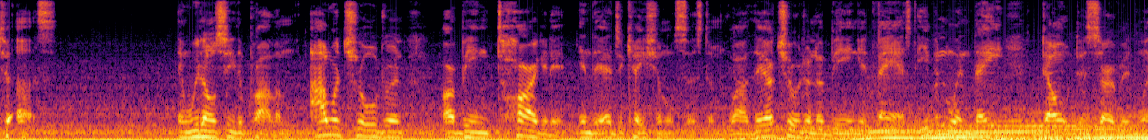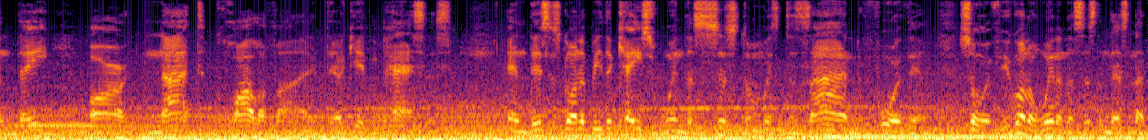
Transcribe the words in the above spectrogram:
to us and we don't see the problem. Our children are being targeted in the educational system while their children are being advanced, even when they don't deserve it, when they are not qualified, they're getting passes. And this is going to be the case when the system is designed for them. So if you're going to win in a system that's not,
